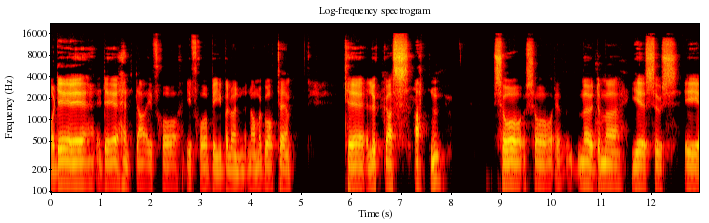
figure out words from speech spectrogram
Og det er, det er henta ifra, Bibelen. Når vi går til, til Lukas 18, så, så møter vi Jesus i,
